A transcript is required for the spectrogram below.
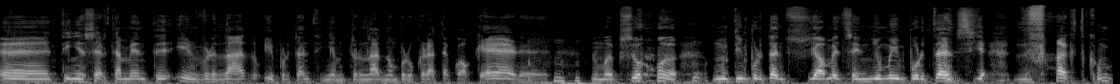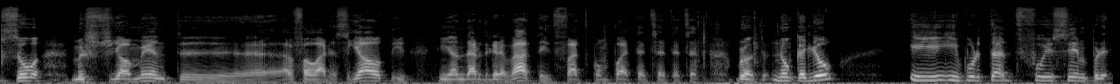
Uh, tinha certamente enverdado e, portanto, tinha-me tornado num burocrata qualquer, uh, numa pessoa muito importante socialmente, sem nenhuma importância de facto como pessoa, mas socialmente uh, a falar assim alto e, e, a andar de gravata e de fato completo, etc, etc. Pronto, não calhou. E, e, portanto, foi sempre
